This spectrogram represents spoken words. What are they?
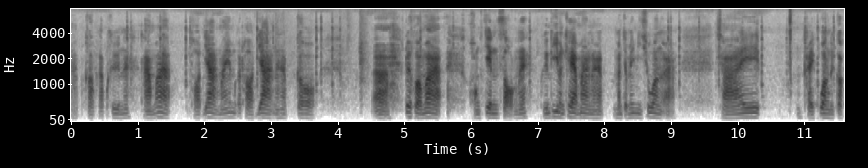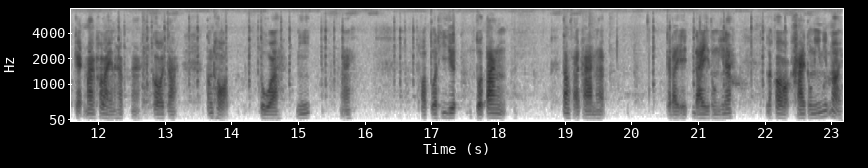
อ่าประกอบกลับคืนนะ ถามว่าถอดยากไหมมันก็ถอดยากนะครับ ก็ด้วยความว่าของเจนสองนะ พื้นที่มันแคบมากนะครับ มันจะไม่มีช่วงใช้ไขควงหรือกอกแกะมากเท่าไหร่นะครับก็จะต้องถอดตัวนี้นะถอดตัวที่ยึดตัวตั้งตั้งสายพานนะครับ กระไดไดตรงนี้นะ แล้วก็คลายตรงนี้นิดหน่อย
